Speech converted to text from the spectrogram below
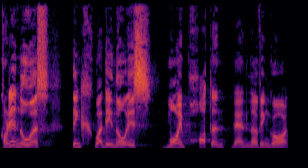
Corinthian knowers think what they know is more important than loving God.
